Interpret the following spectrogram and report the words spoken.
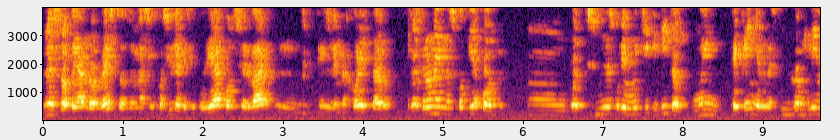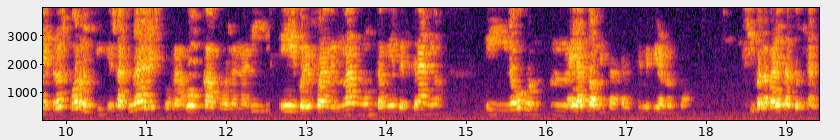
no estropear los restos, es más imposible que se pudiera conservar mm, en el mejor estado. Nos hicieron una endoscopia con mm, un endoscopio muy chiquitito, muy pequeño, de unos 5 milímetros, por orificios naturales, por la boca, por la nariz, eh, por el foramen magnum también del cráneo, y luego por mm, el abdomen también me metieron otro. Sí, por la pared abdominal.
